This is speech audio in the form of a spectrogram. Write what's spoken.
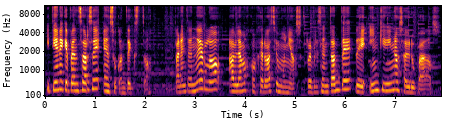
y tiene que pensarse en su contexto. Para entenderlo, hablamos con Gervasio Muñoz, representante de Inquilinos Agrupados.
